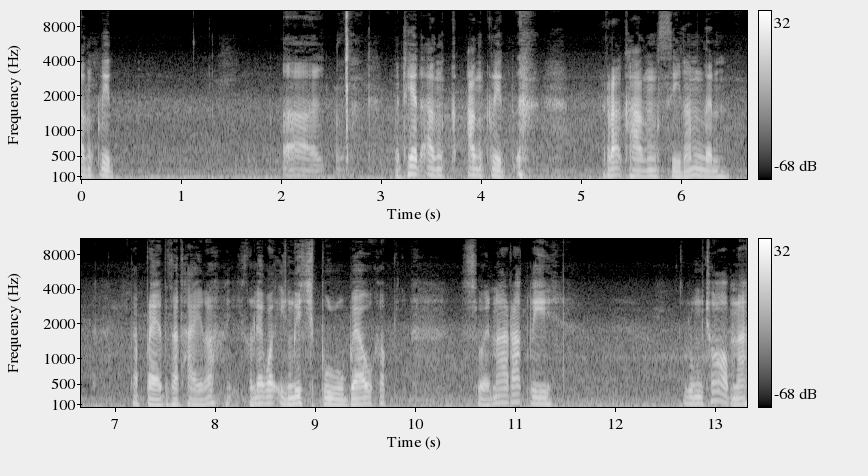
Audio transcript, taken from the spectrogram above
อังกฤษ ประเทศอังอังกฤษ ระคังสีน้ำเงิน ถ้าแปลเป็นภาษาไทยเนาะเขาเรียกว่า English Blue Bell ครับ สวยน่ารักดี ลุงชอบนะ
